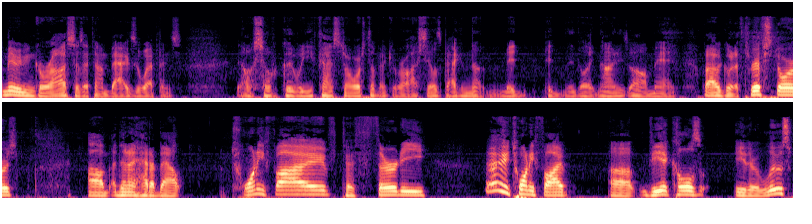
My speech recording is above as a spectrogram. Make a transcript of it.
mean, even garage sales, I found bags of weapons. That was so good when you found Star Wars stuff at garage sales back in the mid, mid, mid late 90s. Oh man! But I would go to thrift stores, um, and then I had about 25 to 30, maybe 25 uh, vehicles, either loose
